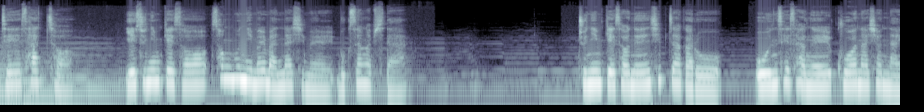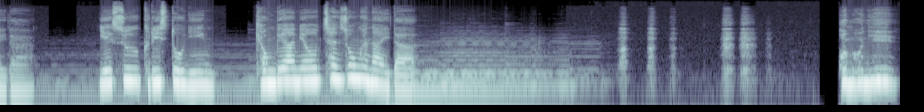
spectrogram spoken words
제4처 예수님께서 성모님을 만나심을 묵상합시다. 주님께서는 십자가로 온 세상을 구원하셨나이다. 예수 그리스도님, 경배하며 찬송하나이다. 어머니.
